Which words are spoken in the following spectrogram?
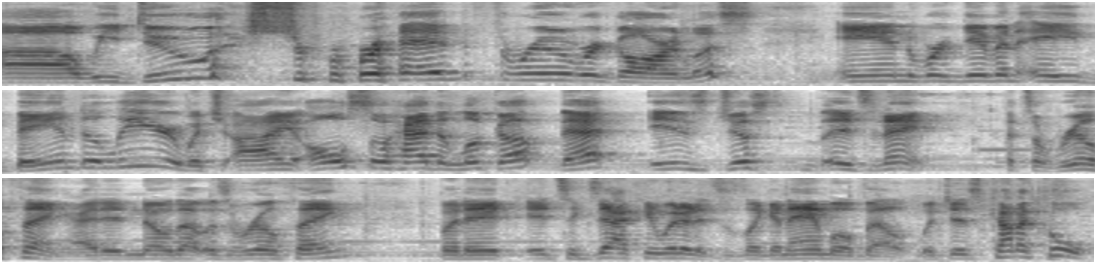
Uh, we do shred through regardless. And we're given a bandolier, which I also had to look up. That is just its name. That's a real thing. I didn't know that was a real thing but it, it's exactly what it is. It's like an ammo belt, which is kind of cool.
